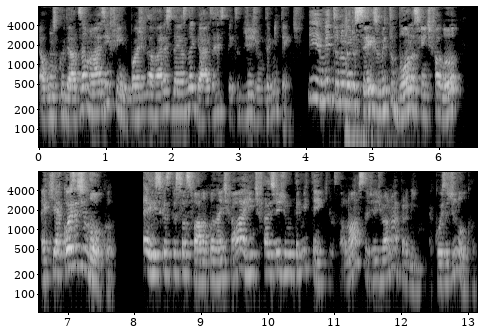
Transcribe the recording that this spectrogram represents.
alguns cuidados a mais, enfim, pode dar várias ideias legais a respeito do jejum intermitente. E o mito número 6, o mito bônus que a gente falou, é que é coisa de louco. É isso que as pessoas falam quando a gente fala, ah, a gente faz jejum intermitente. Elas falam, nossa, jejuar não é para mim, é coisa de louco.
